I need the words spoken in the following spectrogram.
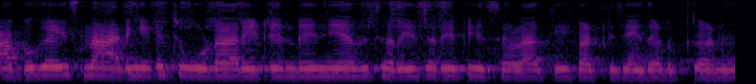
അപ്പോൾ ഗൈസ് നാരങ്ങയൊക്കെ ചൂടാറിയിട്ടുണ്ട്. ഇനി അത് ചെറിയ ചെറിയ പീസുകളാക്കി കട്ട് ചെയ്തെടുക്കുകയാണ്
